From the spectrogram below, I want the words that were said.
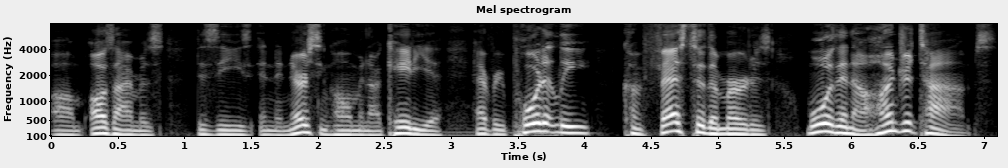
Um, Alzheimer's disease in the nursing home in Arcadia have reportedly confessed to the murders more than a hundred times,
